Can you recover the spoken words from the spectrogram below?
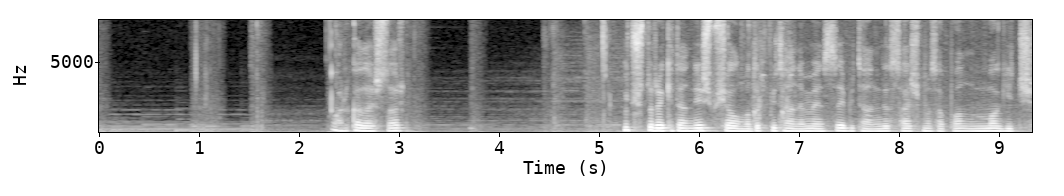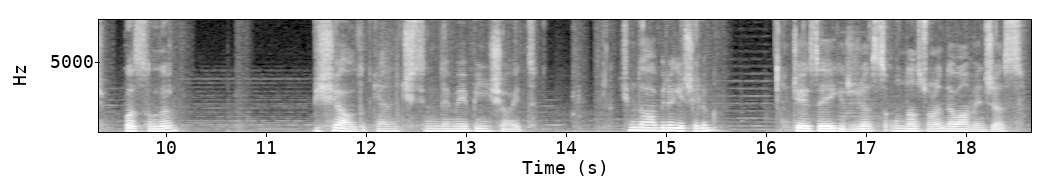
Arkadaşlar 3 drake'den de hiçbir şey almadık. Bir tane MS, bir tane de saçma sapan Magic basılı bir şey aldık. Yani çisin demeye bin şahit. Şimdi A1'e geçelim. CZ'ye gireceğiz. Ondan sonra devam edeceğiz.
